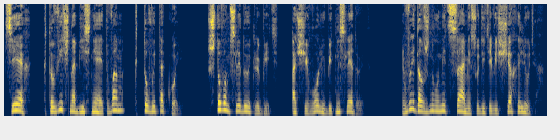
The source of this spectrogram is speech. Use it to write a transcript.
Тех, кто вечно объясняет вам, кто вы такой, что вам следует любить, а чего любить не следует. Вы должны уметь сами судить о вещах и людях.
